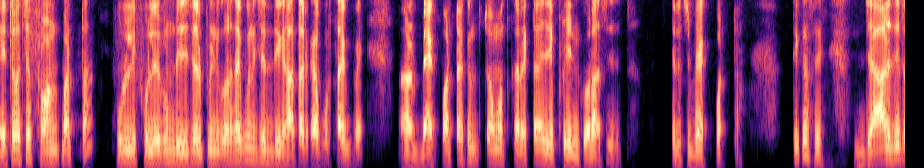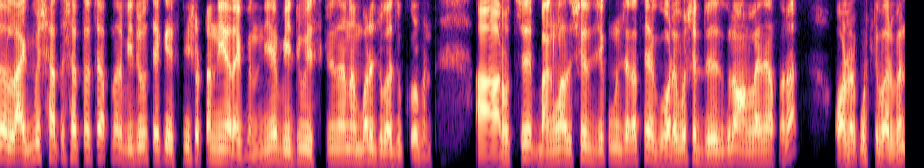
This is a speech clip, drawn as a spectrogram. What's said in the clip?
এটা হচ্ছে ফ্রন্ট পার্টটা ফুললি ফুল এরকম ডিজিটাল প্রিন্ট করা থাকবে, নিচের দিকে হাতার কাপড় থাকবে। আর ব্যাক পার্টটা কিন্তু চমৎকার একটা যে প্রিন্ট করা আছে যেটা। এটা হচ্ছে ব্যাক পার্টটা ঠিক আছে? যার যেটা লাগবে সাথে সাথে হচ্ছে আপনার ভিডিও থেকে স্ক্রিনশটটা নিয়ে রাখবেন। নিয়ে ভিডিও স্ক্রিনের নাম্বারে যোগাযোগ করবেন। আর হচ্ছে বাংলাদেশের যে কোনো জায়গা থেকে ঘরে বসে ড্রেসগুলো অনলাইনে আপনারা অর্ডার করতে পারবেন।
